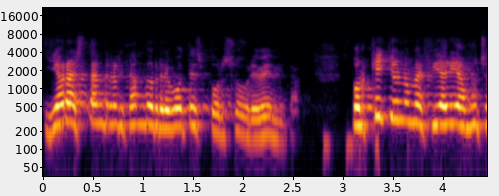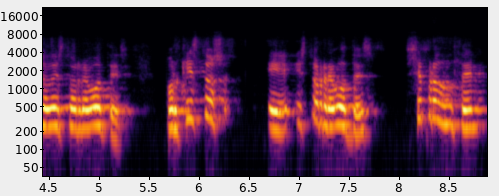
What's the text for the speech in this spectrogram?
y ahora están realizando rebotes por sobreventa. ¿Por qué yo no me fiaría mucho de estos rebotes? Porque estos, eh, estos rebotes se producen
